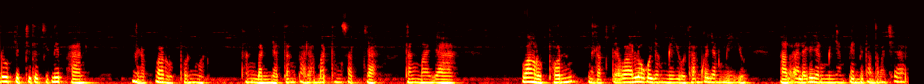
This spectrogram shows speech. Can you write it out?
รูปจิตจิตจิตนิพพานนะครับว่างหลุดพ้นหมด ทั้งบัญญัติทั้งปรมัตทั้งสัจจะทั้งมายา ว่างหลุดพ้นนะครับ แต่ว่าโลกก็ยังมีอยู่ธรรมก็ยังมีอยู่ อะไรอะไรก็ยังมียังเป็นไปตามธรรมชาติ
